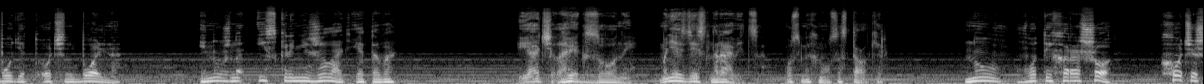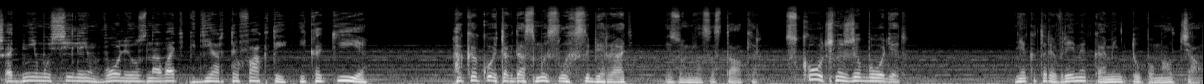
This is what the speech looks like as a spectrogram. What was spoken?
будет очень больно. И нужно искренне желать этого. «Я человек зоны. Мне здесь нравится», — усмехнулся сталкер. «Ну, вот и хорошо. Хочешь одним усилием воли узнавать, где артефакты и какие?» «А какой тогда смысл их собирать?» — изумился сталкер. «Скучно же будет!» Некоторое время камень тупо молчал,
